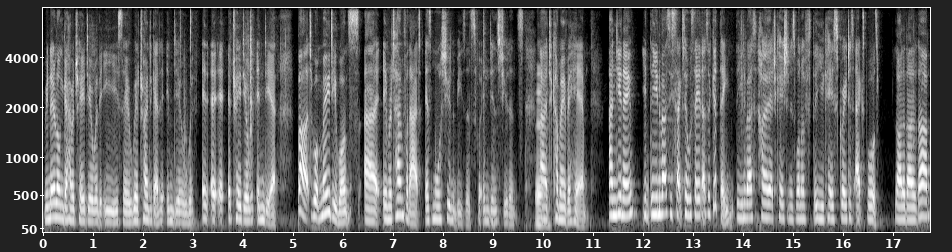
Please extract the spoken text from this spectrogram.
We no longer have a trade deal with the EU, so we're trying to get an India with a, a, trade deal with India. But what Modi wants uh, in return for that is more student visas for Indian students uh, to come over here. And you know, the university sector will say that's a good thing. The university higher education is one of the UK's greatest exports. La da da da da.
